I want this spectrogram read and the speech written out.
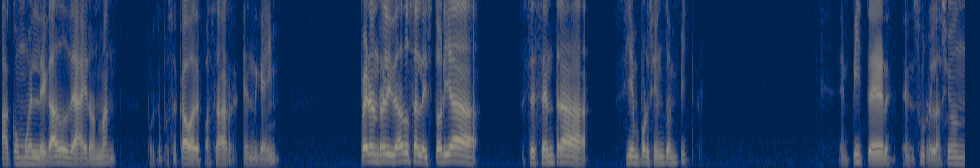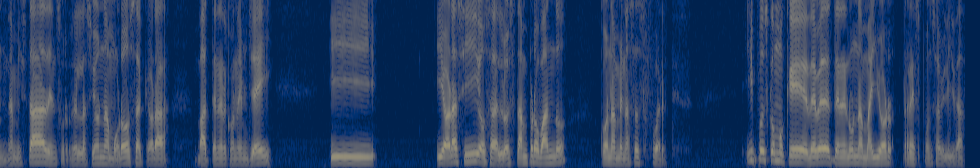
a como el legado de Iron Man, porque pues acaba de pasar Endgame, pero en realidad, o sea, la historia se centra 100% en Peter. En Peter, en su relación de amistad, en su relación amorosa que ahora va a tener con MJ. Y, y ahora sí, o sea, lo están probando con amenazas fuertes. Y pues como que debe de tener una mayor responsabilidad.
